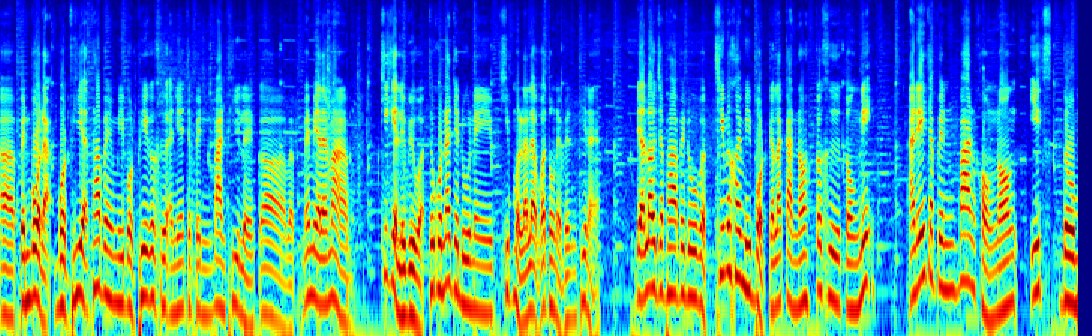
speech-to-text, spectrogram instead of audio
เอ่อเป็นบทอะบทพี่อะถ้าเป็นมีบทพี่ก็คืออันนี้จะเป็นบ้านพี่เลยก็แบบไม่มีอะไรมากขี้เกียจรีวิวอะทุกคนน่าจะดูในคลิปหมดแล้วแหละว่าตรงไหนเป็นที่ไหน เดี๋ยวเราจะพาไปดูแบบที่ไม่ค่อยมีบทกันละกันเนาะก็คือตรงนี้ อันนี้จะเป็นบ้านของน้อง X โดม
